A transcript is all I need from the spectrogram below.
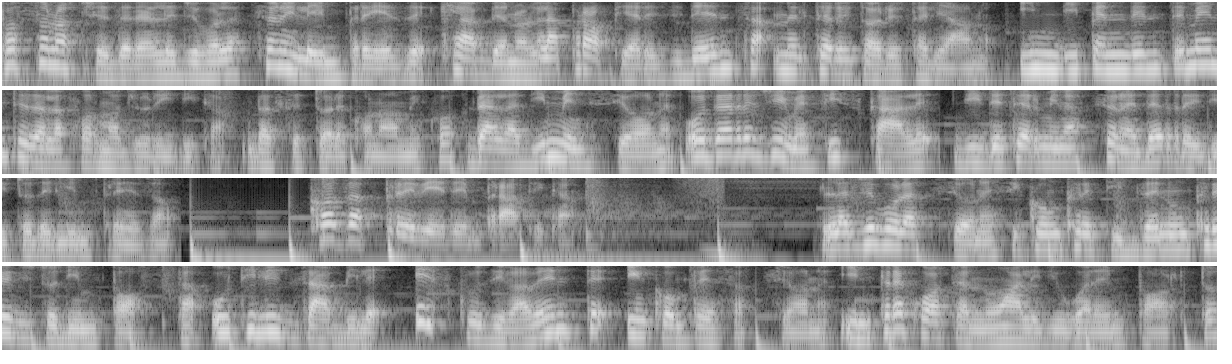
Possono accedere alle agevolazioni le imprese che abbiano la propria residenza nel territorio italiano, indipendentemente dalla forma giuridica, dal settore economico, dalla dimensione o dal regime fiscale di determinazione del reddito dell'impresa. Cosa prevede in pratica? L'agevolazione si concretizza in un credito d'imposta utilizzabile esclusivamente in compensazione, in tre quote annuali di uguale importo,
